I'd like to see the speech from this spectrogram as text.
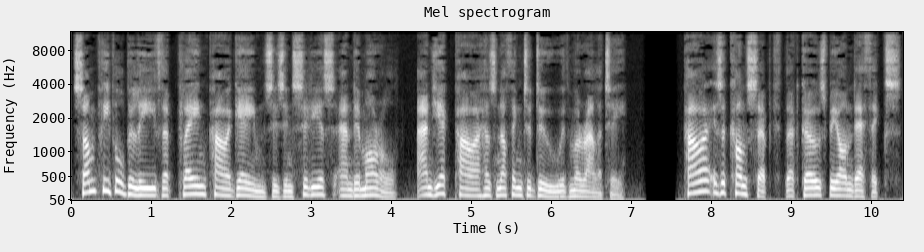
Some people believe that playing power games is insidious and immoral, and yet power has nothing to do with morality. Power is a concept that goes beyond ethics,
